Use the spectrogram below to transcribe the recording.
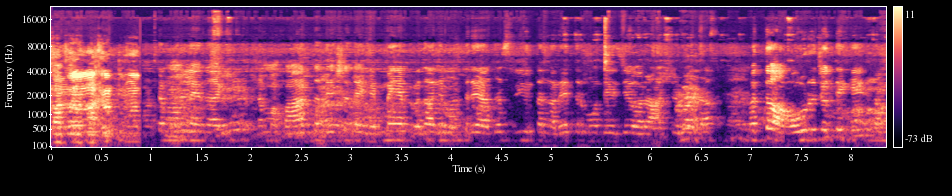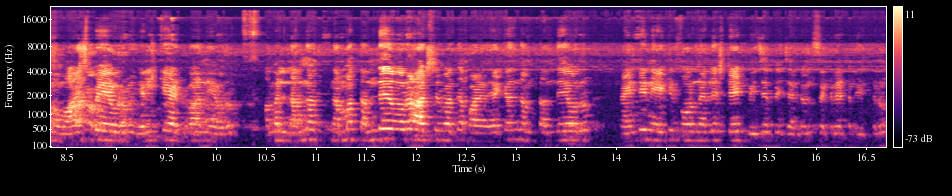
ಸಹಕಾರ ಮೊಟ್ಟ ಮೊದಲನೇದಾಗಿ ನಮ್ಮ ಭಾರತ ದೇಶದ ಹೆಮ್ಮೆಯ ಪ್ರಧಾನಮಂತ್ರಿಯಾದ ಶ್ರೀಯುತ ನರೇಂದ್ರ ಮೋದಿಜಿ ಅವರ ಆಶೀರ್ವಾದ ಮತ್ತು ಅವರ ಜೊತೆಗೆ ನಮ್ಮ ವಾಜಪೇಯಿ ಅವರು ಎಲ್ ಕೆ ಅಡ್ವಾಣಿ ಅವರು ಆಮೇಲೆ ನನ್ನ ನಮ್ಮ ತಂದೆಯವರ ಆಶೀರ್ವಾದ ಭಾಳ ಯಾಕಂದ್ರೆ ನಮ್ಮ ತಂದೆಯವರು ನೈನ್ಟೀನ್ ಏಯ್ಟಿ ಫೋರ್ನಲ್ಲಿ ಸ್ಟೇಟ್ ಬಿಜೆಪಿ ಜನರಲ್ ಸೆಕ್ರೆಟರಿ ಇದ್ದರು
